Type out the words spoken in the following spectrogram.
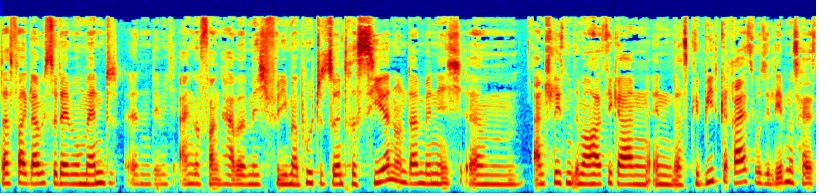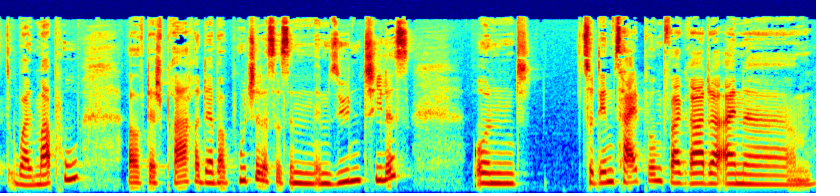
das war, glaube ich, so der Moment, in dem ich angefangen habe, mich für die Mapuche zu interessieren. Und dann bin ich ähm, anschließend immer häufiger in, in das Gebiet gereist, wo sie leben. Das heißt Walmapu auf der Sprache der Mapuche. Das ist im, im Süden Chiles. Und zu dem Zeitpunkt war gerade eine,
